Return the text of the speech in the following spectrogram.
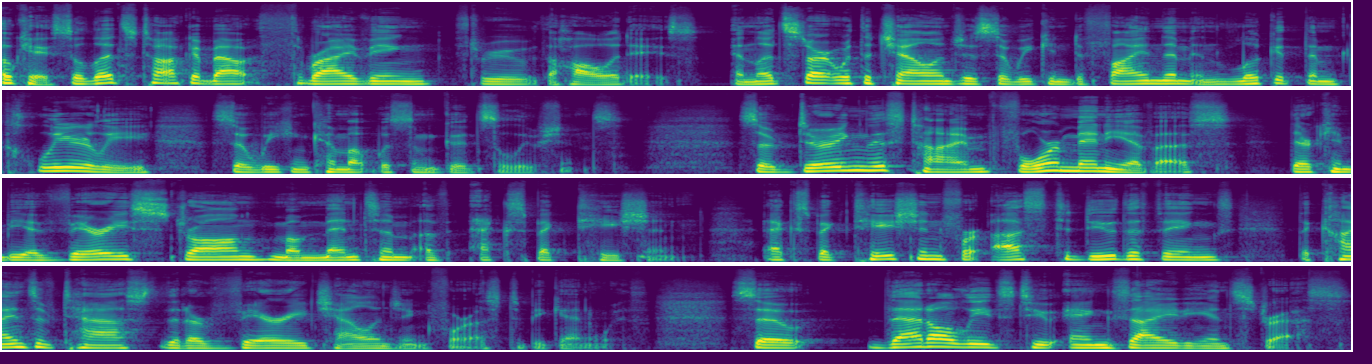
Okay, so let's talk about thriving through the holidays. And let's start with the challenges so we can define them and look at them clearly so we can come up with some good solutions. So during this time, for many of us, there can be a very strong momentum of expectation. Expectation for us to do the things, the kinds of tasks that are very challenging for us to begin with. So that all leads to anxiety and stress.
